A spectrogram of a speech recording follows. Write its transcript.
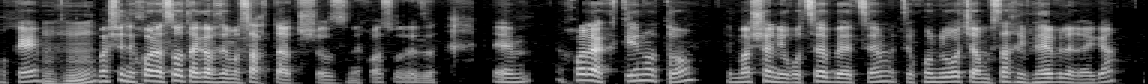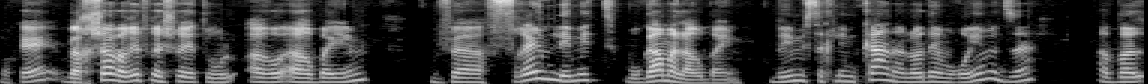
אוקיי? Mm-hmm. מה שאני יכול לעשות, אגב זה מסך טאץ', אז אני יכול לעשות את זה. אה, אני יכול להקטין אותו למה שאני רוצה בעצם, אתם יכולים לראות שהמסך יבהב לרגע, אוקיי? ועכשיו הריפרש רייט הוא 40, והפריים לימיט הוא גם על 40. ואם מסתכלים כאן, אני לא יודע אם רואים את זה, אבל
